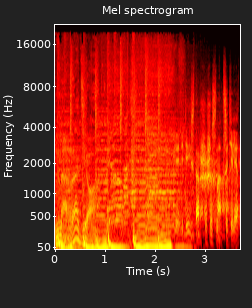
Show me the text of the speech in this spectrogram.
на радио. Для детей старше 16 лет.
